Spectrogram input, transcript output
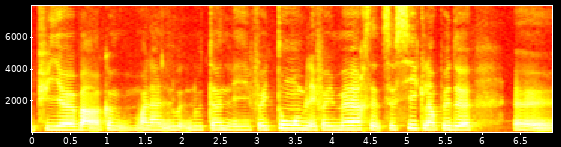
puis, euh, ben, comme voilà, l'automne, les feuilles tombent, les feuilles meurent, ce cycle un peu de euh,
